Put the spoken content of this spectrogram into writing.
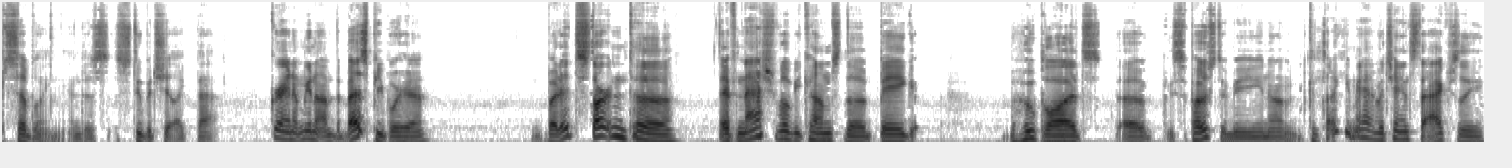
sibling and just stupid shit like that. Granted, we don't have the best people here, but it's starting to. If Nashville becomes the big hoopla it's uh, supposed to be, you know, Kentucky may have a chance to actually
